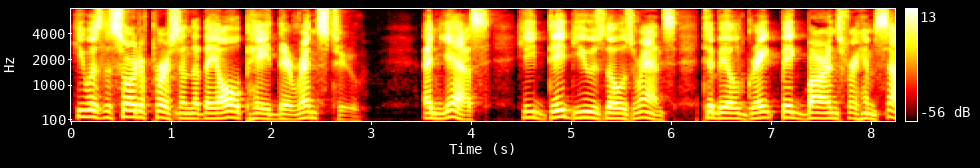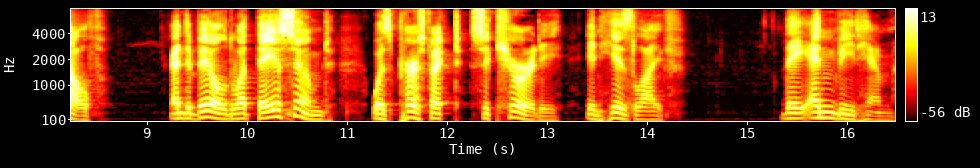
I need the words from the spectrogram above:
He was the sort of person that they all paid their rents to. And yes, he did use those rents to build great big barns for himself, and to build what they assumed was perfect security in his life. They envied him.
